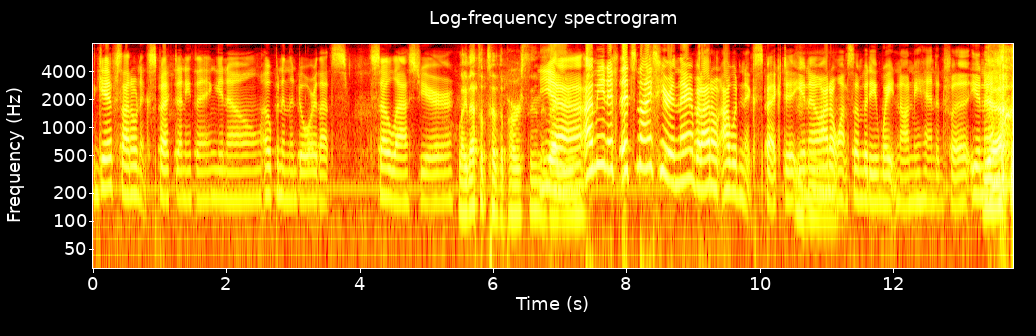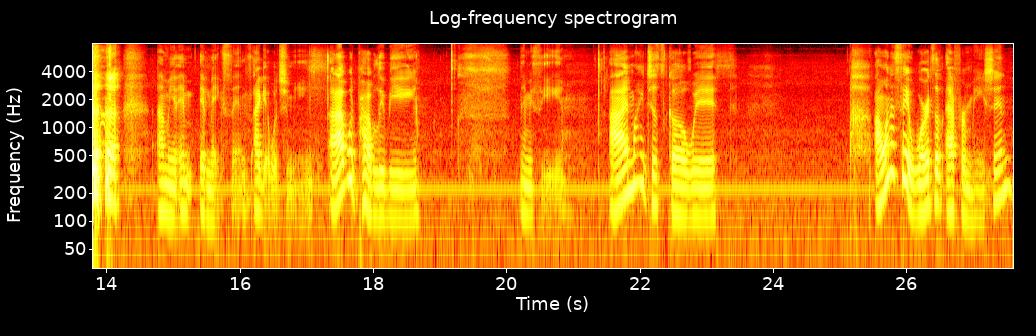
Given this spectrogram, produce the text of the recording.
Gifts, I don't expect anything, you know. Opening the door, that's so last year. Like that's up to the person. is Yeah, I mean, if it's nice here and there, but I don't, I wouldn't expect it. You know, I Mhm. don't want somebody waiting on me hand and foot. You you? know. Yeah. I mean, it, it makes sense. I get what you mean. I would probably be. Let me see. I might just go with. I want to say words of affirmation.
